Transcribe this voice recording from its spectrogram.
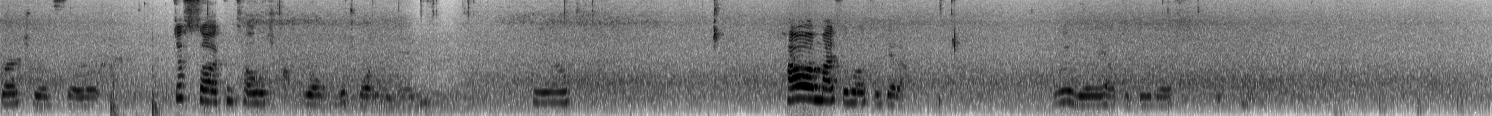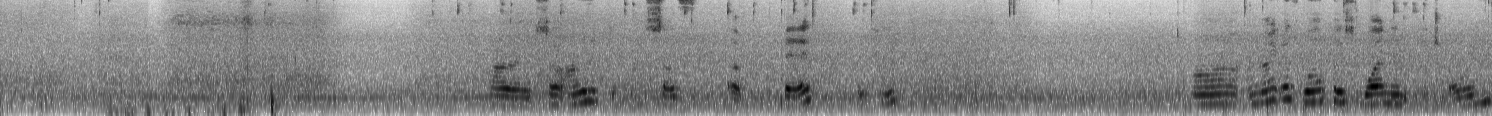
Birchwood for it. Just so I can tell which which one I'm in. You know? How am I supposed to get up? I really have to do this? Alright, so I'm gonna get myself a bed Okay. Uh, I might as well place one in each home,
